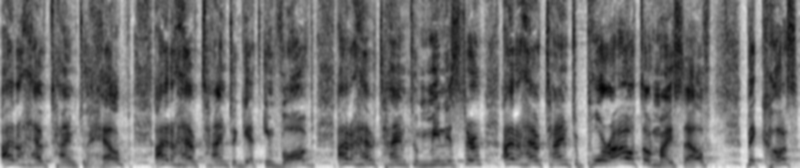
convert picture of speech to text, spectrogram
I don't have time to help. I don't have time to get involved. I don't have time to minister. I don't have time to pour out of myself because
